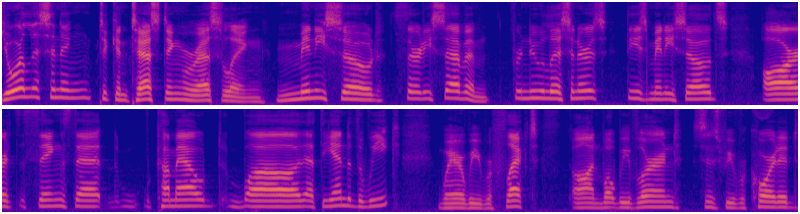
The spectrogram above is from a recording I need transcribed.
You're listening to Contesting Wrestling, Minisode 37. For new listeners, these minisodes are things that come out uh, at the end of the week where we reflect on what we've learned since we recorded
